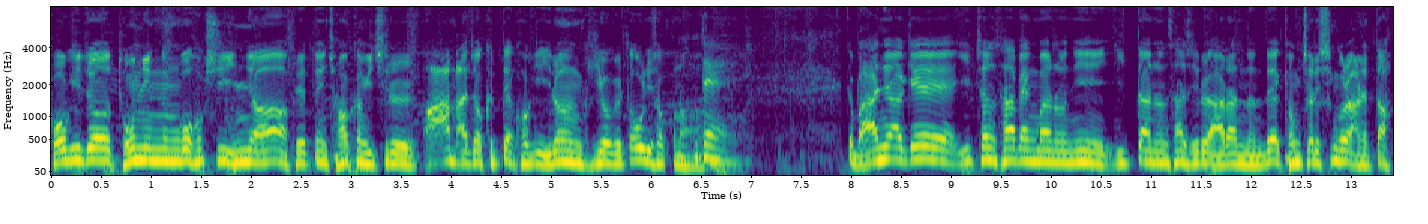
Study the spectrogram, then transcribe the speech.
거기 저 돈 있는 거 혹시 있냐 그랬더니 정확한 위치를 아 맞아 그때 거기 이런 기억을 떠올리셨구나. 네. 그러니까 만약에 2,400만 원이 있다는 사실을 알았는데 경찰이 신고를 안 했다.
